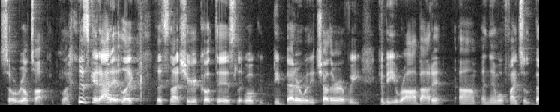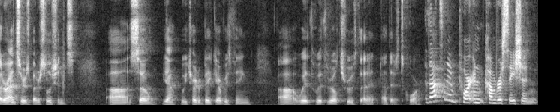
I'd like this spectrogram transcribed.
So real talk, like let's get at it. Like let's not sugarcoat this. We'll be better with each other if we can be raw about it, um, and then we'll find some better answers, better solutions. Uh, so yeah, we try to bake everything uh, with with real truth at it at its core. That's an important conversation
